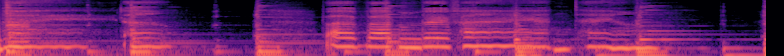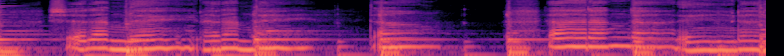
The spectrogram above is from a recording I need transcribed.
杯，这单杯。被发现太阳，是哒滴哒哒滴当，哒哒哒滴哒滴，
